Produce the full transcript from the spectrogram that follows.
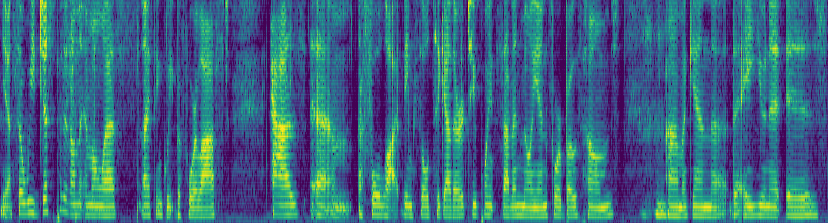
Yeah, so we just put it on the MLS, I think week before last, as um, a full lot being sold together, two point seven million for both homes. Um, again, the the A unit is.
